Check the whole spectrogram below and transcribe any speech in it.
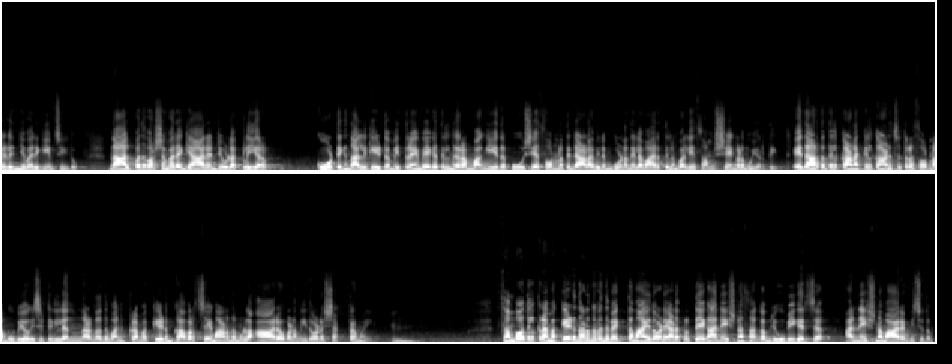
തെളിഞ്ഞു വരികയും ചെയ്തു. നാൽപ്പത് വർഷം വരെ ഗ്യാരണ്ടിയുള്ള ക്ലിയർ കോട്ടിംഗ് നൽകിയിട്ടും ഇത്രയും വേഗത്തിൽ നിറം മങ്ങിയത് പൂശിയ സ്വർണത്തിന്റെ അളവിലും ഗുണനിലവാരത്തിലും വലിയ സംശയങ്ങളും ഉയർത്തി യഥാർത്ഥത്തിൽ കണക്കിൽ കാണിച്ചത്ര സ്വർണം ഉപയോഗിച്ചിട്ടില്ലെന്നും നടന്നത് വൻ ക്രമക്കേടും കവർച്ചയുമാണെന്നുമുള്ള ആരോപണം ഇതോടെ ശക്തമായി. സംഭവത്തിൽ ക്രമക്കേട് നടന്നുവെന്ന് വ്യക്തമായതോടെയാണ് പ്രത്യേക അന്വേഷണ സംഘം രൂപീകരിച്ച് അന്വേഷണം ആരംഭിച്ചതും.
